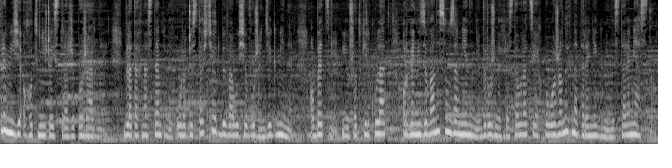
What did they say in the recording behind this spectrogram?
w remizie Ochotniczej Straży Pożarnej. W latach następnych uroczystości odbywały się w Urzędzie Gminy. Obecnie, już od kilku lat, organizowane są zamiennie w różnych restauracjach położonych na terenie gminy Stare Miasto.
